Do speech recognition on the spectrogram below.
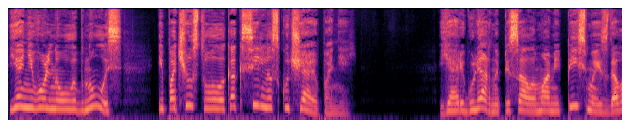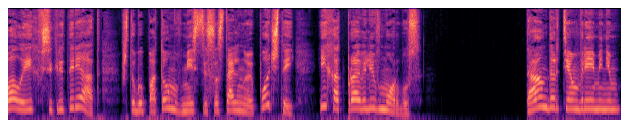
Я невольно улыбнулась и почувствовала, как сильно скучаю по ней. Я регулярно писала маме письма и сдавала их в секретариат, чтобы потом вместе с остальной почтой их отправили в Морбус. Тандер тем временем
